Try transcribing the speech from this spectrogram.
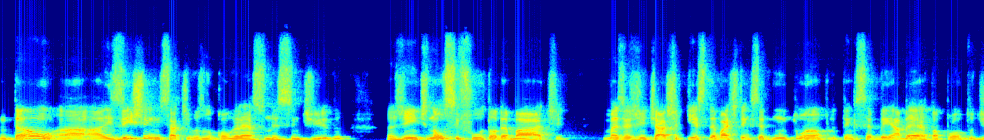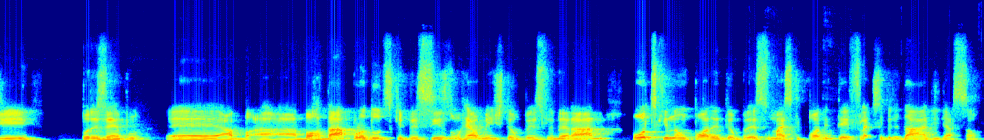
Então, a, a, existem iniciativas no Congresso nesse sentido, a gente não se furta ao debate, mas a gente acha que esse debate tem que ser muito amplo, tem que ser bem aberto, a ponto de por exemplo, é, abordar produtos que precisam realmente ter o preço liberado, outros que não podem ter o preço, mas que podem ter flexibilidade de ação.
